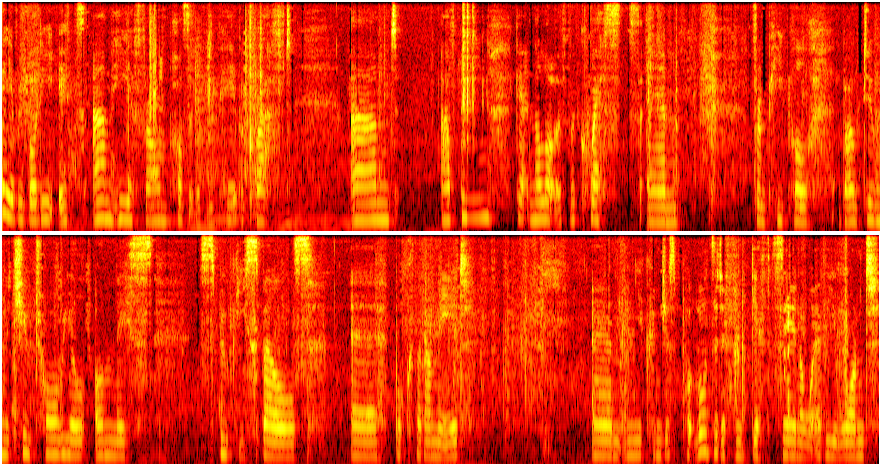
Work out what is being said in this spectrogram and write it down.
Hi everybody, it's Ann here from Positively Papercraft. And I've been getting a lot of requests um, from people about doing a tutorial on this Spooky Spells uh, book that I made. Um, and you can just put loads of different gifts in or whatever you want.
